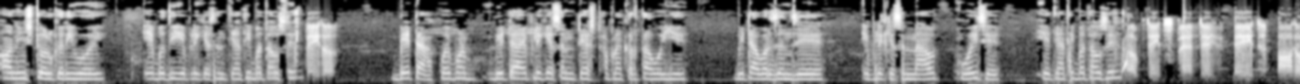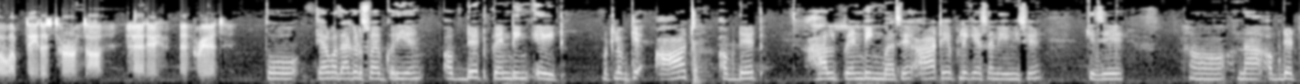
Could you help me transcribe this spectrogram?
અનઇન્સ્ટોલ કરી હોય એ બધી એપ્લિકેશન ત્યાંથી બતાવશે બેટા કોઈ પણ બેટા એપ્લિકેશન ટેસ્ટ આપણે કરતા હોઈએ બેટા વર્ઝન જે એપ્લિકેશનના હોય છે એ ત્યાંથી બતાવશે Updates pending. 8. Auto update is turned on. Heading and grid. તો ત્યારબાદ આગળ સ્વાઇપ કરીએ અપડેટ પેન્ડિંગ એઇટ મતલબ કે આઠ અપડેટ હાલ પેન્ડિંગમાં છે આઠ એપ્લિકેશન એવી છે કે જે અ, ના અપડેટ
